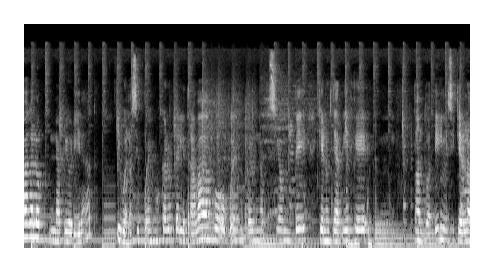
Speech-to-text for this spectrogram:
págalo la prioridad. Y bueno, si puedes buscar un teletrabajo o puedes buscar una opción B que no te arriesgue mm, tanto a ti ni siquiera la,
